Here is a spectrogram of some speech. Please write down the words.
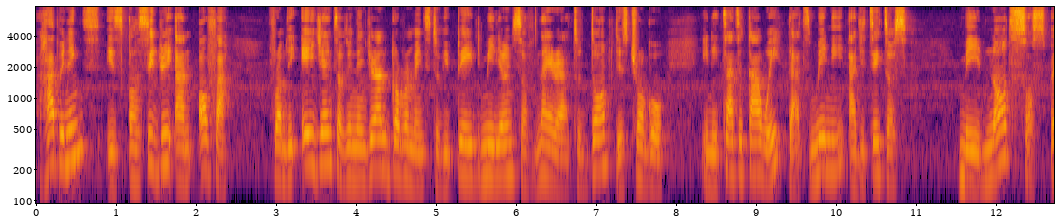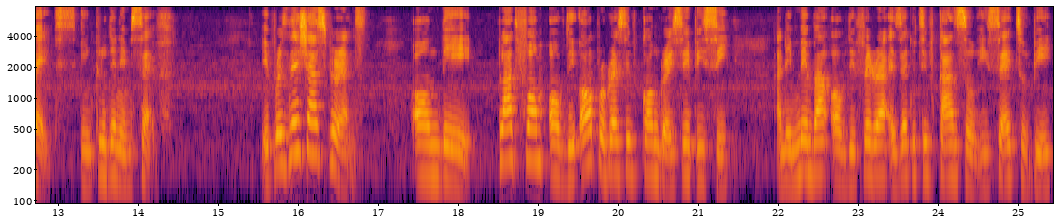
happenings is considering an offer from the agents of the Nigerian government to be paid millions of naira to dump the struggle in a tactical way that many agitators may not suspect, including himself. A presidential aspirant on the platform of the All Progressive Congress APC and a member of the Federal Executive Council is said to be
